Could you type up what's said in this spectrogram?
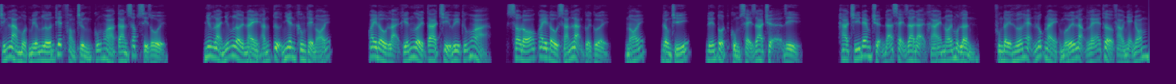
chính là một miếng lớn thiết phòng chừng cũng hòa tan sấp xỉ rồi. Nhưng là những lời này hắn tự nhiên không thể nói. Quay đầu lại khiến người ta chỉ huy cứu hỏa, sau đó quay đầu sán lạng cười cười, nói, đồng chí, đến tột cùng xảy ra chuyện gì? Hà chí đem chuyện đã xảy ra đại khái nói một lần, phùng đầy hứa hẹn lúc này mới lặng lẽ thở phào nhẹ nhõm.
